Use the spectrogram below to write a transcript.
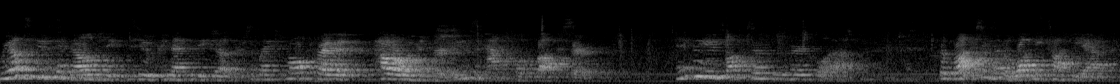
We also use technology to connect with each other. So my small private Power Women group, we use an app called Voxer. Anybody use Voxer? It's a very cool app. So Voxer is like a walkie-talkie app.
